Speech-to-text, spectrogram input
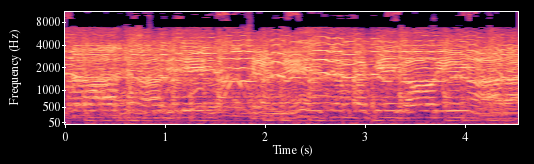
सर्वार्थ साधिके शरण्ये त्र्यंबके गौरी नारायण।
